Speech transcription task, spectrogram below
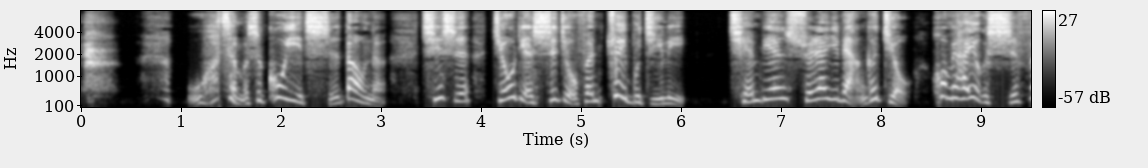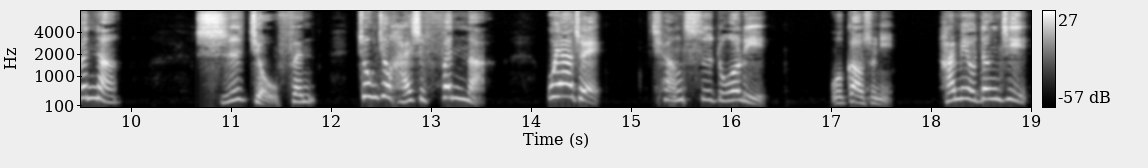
我怎么是故意迟到呢？其实九点十九分最不吉利，前边虽然有两个九，后面还有个十分呢。十九分终究还是分呢。乌鸦嘴，强词夺理。我告诉你，还没有登记，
